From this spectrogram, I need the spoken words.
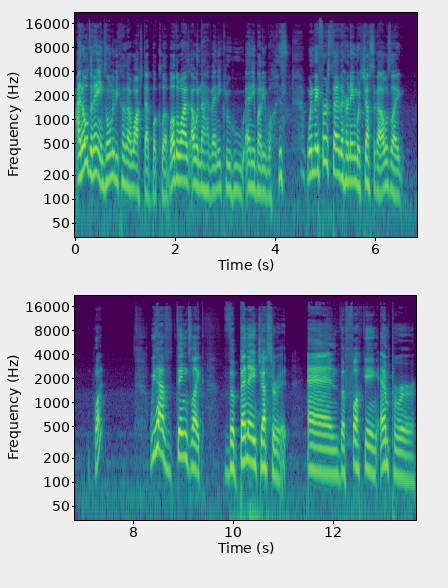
I know the names only because I watched that book club. Otherwise, I would not have any clue who anybody was. when they first said that her name was Jessica, I was like, what? We have things like the Bene Gesserit and the fucking Emperor,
